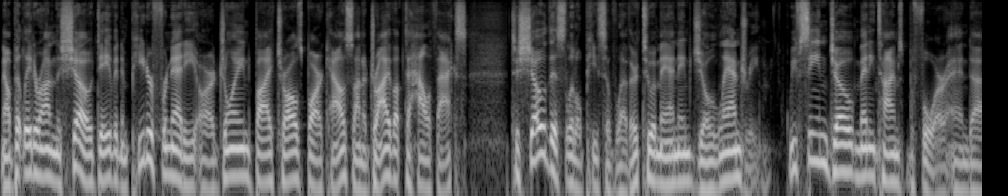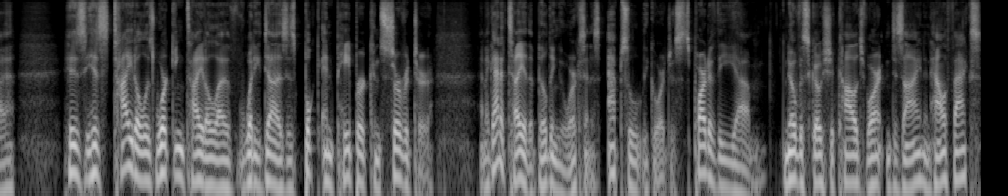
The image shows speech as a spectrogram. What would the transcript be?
Now, a bit later on in the show, David and Peter Fornetti are joined by Charles Barkhouse on a drive up to Halifax to show this little piece of leather to a man named Joe Landry. We've seen Joe many times before, and uh, his his title, his working title of what he does is book and paper conservator. And I got to tell you, the building he works in is absolutely gorgeous. It's part of the um, Nova Scotia College of Art and Design in Halifax.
